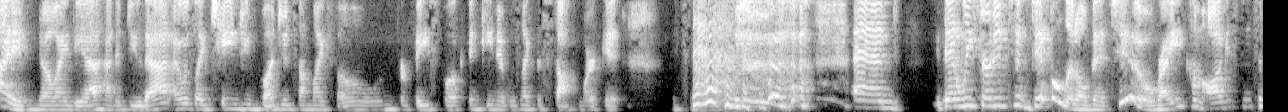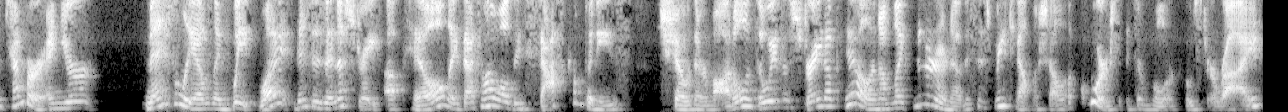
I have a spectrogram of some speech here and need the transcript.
I had no idea how to do that. I was like changing budgets on my phone for Facebook, thinking it was like the stock market. It's not. and then we started to dip a little bit too, right? Come August and September. And you're mentally, I was like, wait, what? This isn't a straight uphill. Like that's how all these SaaS companies show their model. It's always a straight uphill. And I'm like, no, no, no, no. This is retail, Michelle. Of course it's a roller coaster ride.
